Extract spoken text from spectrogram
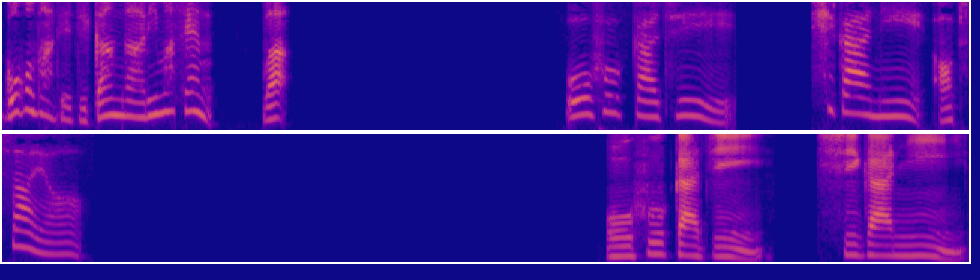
う午後まで時間がありませんは、 오후까지 시간이 없어요. 오후까지 시간이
